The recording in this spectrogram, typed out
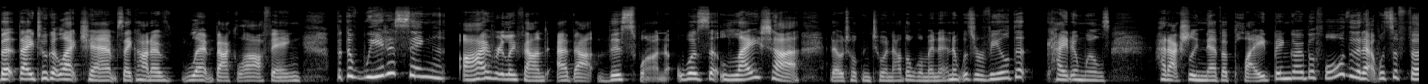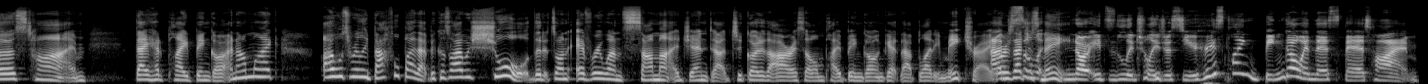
But they took it like champs. They kind of leant back laughing. But the weirdest thing I really found about this one was that later they were talking to another woman and it was revealed that Kate and Wills had actually never played bingo before, that it was the first time they had played bingo. And I'm like, I was really baffled by that because I was sure that it's on everyone's summer agenda to go to the RSL and play bingo and get that bloody meat tray. Absolutely. Or is that just me? No, it's literally just you. Who's playing bingo in their spare time?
